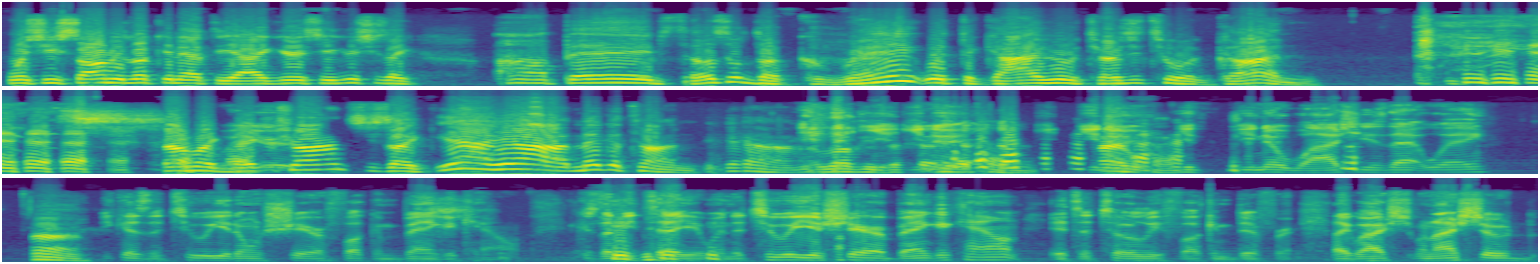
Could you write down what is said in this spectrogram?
When she saw me looking at the iGear Seeker, she's like, "Oh, babes, those will look great with the guy who turns into a gun." I'm like Wow, Megatron. She's like, yeah, yeah, Megaton. Yeah, I love you. You, you know, you know, you, you know why she's that way? Huh. Because the two of you don't share a fucking bank account. Because let me tell you, when the two of you share a bank account, it's a totally fucking different. Like when I, sh- when I showed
